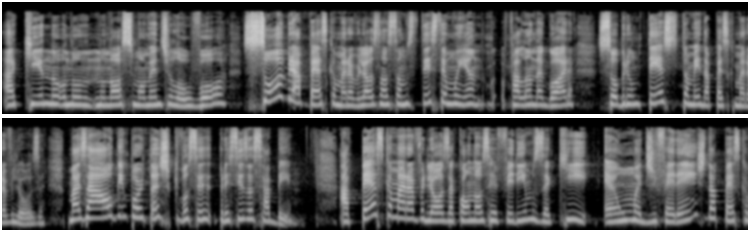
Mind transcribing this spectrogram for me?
aqui no, no, no, nosso momento de louvor sobre a pesca maravilhosa. Nós estamos testemunhando, falando agora sobre um texto também da pesca maravilhosa. Mas há algo importante que você precisa saber. A pesca maravilhosa a qual nós referimos aqui é uma diferente da pesca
